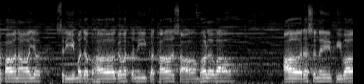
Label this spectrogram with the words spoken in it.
પાવનાય શ્રીમદ ભાગવતની કથા સાંભળવા. આ રસને પીવા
